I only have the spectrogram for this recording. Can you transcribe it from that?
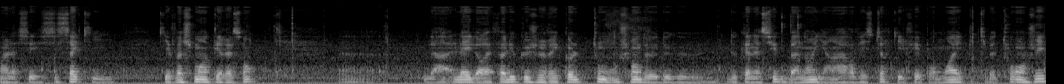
Voilà, c'est ça qui, est vachement intéressant. Euh, là, il aurait fallu que je récolte tout mon champ de, canne à sucre. Bah non, il y a un harvester qui le fait pour moi et puis qui va tout ranger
